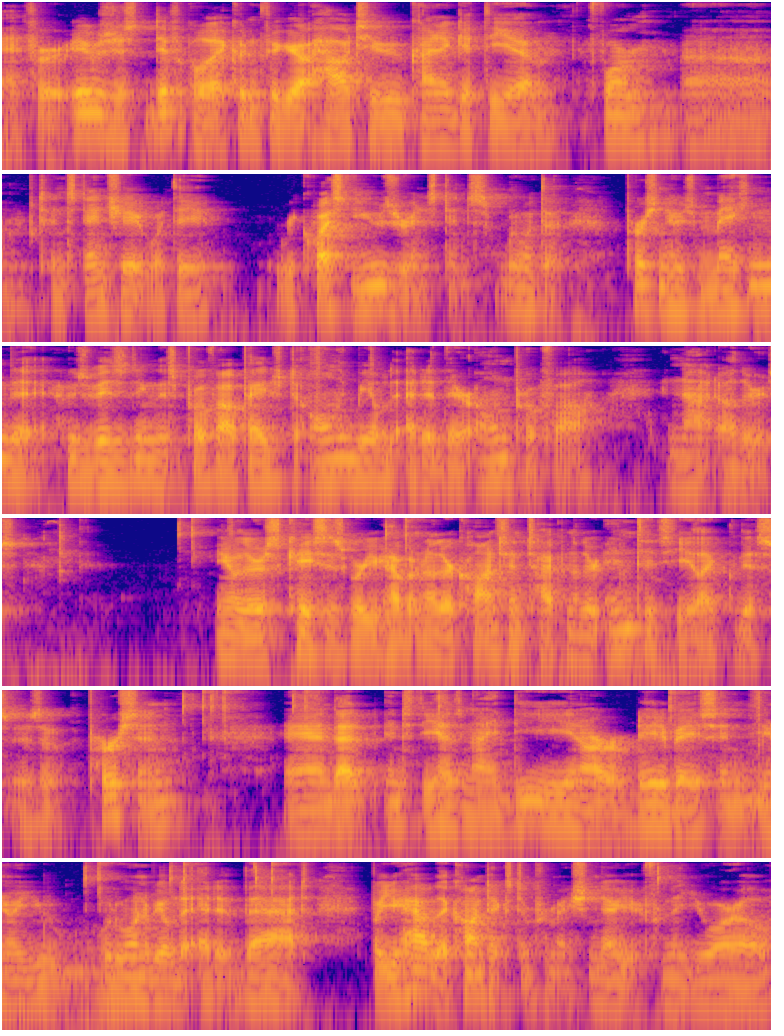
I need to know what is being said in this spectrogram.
And for it was just difficult. I couldn't figure out how to kind of get the um, form uh, to instantiate with the request user instance. We want the person who's making the, who's visiting this profile page to only be able to edit their own profile and not others. You know, there's cases where you have another content type, another entity, like this is a person, and that entity has an ID in our database, and you know, you would want to be able to edit that, but you have the context information there from the URL,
